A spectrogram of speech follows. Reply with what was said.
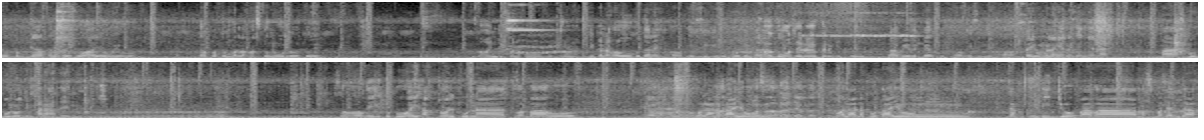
Pero pag tinatanggal ko ayaw eh. Dapat to malakas tumulo to eh. Baka hindi pa nakahugot na. Hindi pa nakahugutan eh. Okay, sige. Hugutin pa natin. Bago kasi repair kit yun. Sabi repair kit. Okay, sige. Oh, tayo mo lang yan na ganyan na. Mas bubunutin pa natin. So, okay. Ito po ay actual po na trabaho. Ano, wala na tayong wala na po tayong cut ng video para mas maganda.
